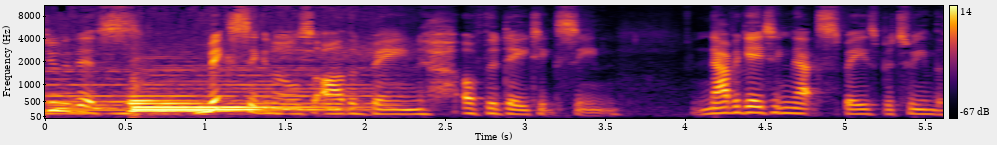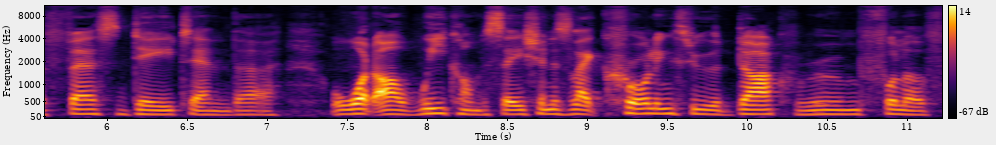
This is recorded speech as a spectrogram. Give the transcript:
do this. Mixed signals are the bane of the dating scene. Navigating that space between the first date and the what are we conversation is like crawling through the dark room full of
